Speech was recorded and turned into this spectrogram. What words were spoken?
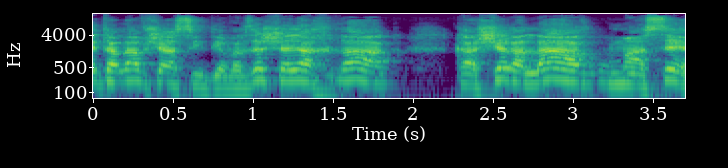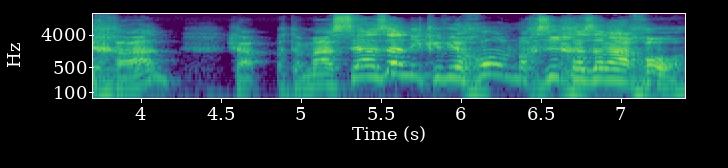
את הלאו שעשיתי, אבל זה שייך רק כאשר הלאו הוא מעשה אחד, את המעשה הזה אני כביכול מחזיר חזרה אחורה.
